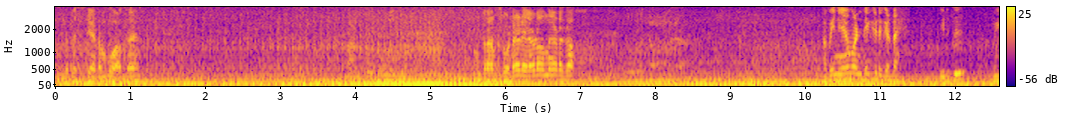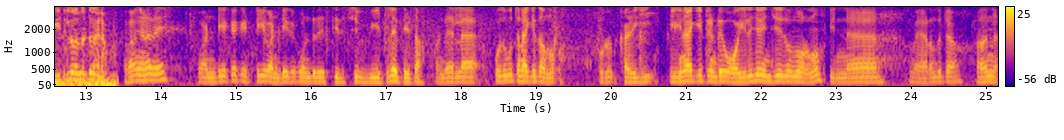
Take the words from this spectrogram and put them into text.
നമ്മുടെ ബസ് ചേട്ടൻ പോവാത്ത ട്രാൻസ്പോർട്ട് ഇടയിലൂടെ വന്ന് കിടക്കാം. അപ്പൊ ഇനി ഞാൻ വണ്ടിയൊക്കെ എടുക്കട്ടെ. എടുത്ത് വീട്ടിൽ വന്നിട്ട് വരാം. അപ്പൊ അങ്ങനെ അതെ വണ്ടിയൊക്കെ കിട്ടി വണ്ടിയൊക്കെ കൊണ്ട് തിരിച്ച് വീട്ടിലെത്തിയിട്ടാ വണ്ടി നല്ല പുതുപുത്തനാക്കി തന്നു. ഫുൾ കഴുകി ക്ലീൻ ആക്കിയിട്ടുണ്ട്. ഓയിൽ ചേഞ്ച് ചെയ്തു എന്ന് പറഞ്ഞു. പിന്നെ വേറെ എന്തുറ്റാ അതന്നെ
